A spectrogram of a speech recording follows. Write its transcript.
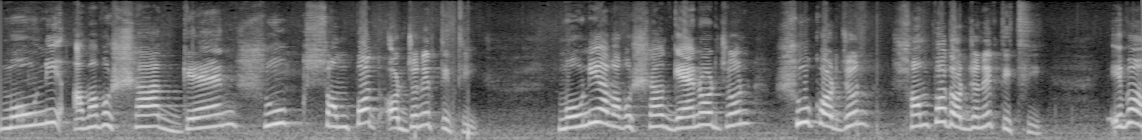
মৌনী অমাবস্যা জ্ঞান, সুখ, সম্পদ অর্জনের তিথি। মৌনী অমাবস্যা জ্ঞান অর্জন সুখ অর্জন, সম্পদ অর্জনের তিথি। এবং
